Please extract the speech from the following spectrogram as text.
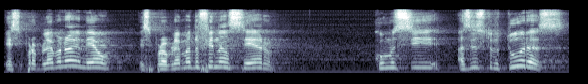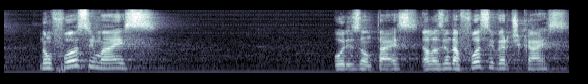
esse problema não é meu, esse problema é do financeiro. Como se as estruturas não fossem mais horizontais, elas ainda fossem verticais.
